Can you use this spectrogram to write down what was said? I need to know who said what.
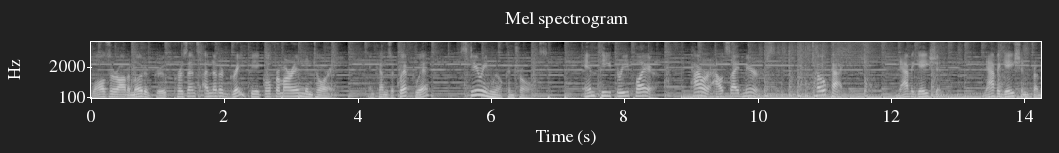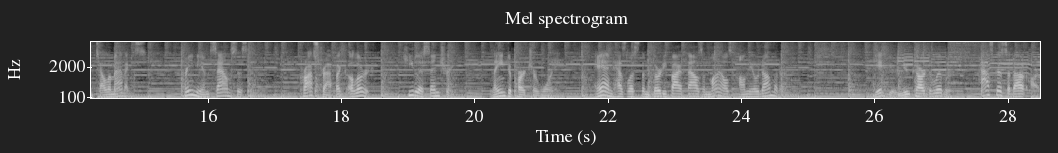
Speaker 1: Walser Automotive Group presents another great vehicle from our inventory and comes equipped with steering wheel controls, MP3 player, power outside mirrors, tow package, navigation, navigation from telematics, premium sound system, cross traffic alert, keyless entry, lane departure warning, and has less than 35,000 miles on the odometer. Get your new car delivered. Ask us about our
